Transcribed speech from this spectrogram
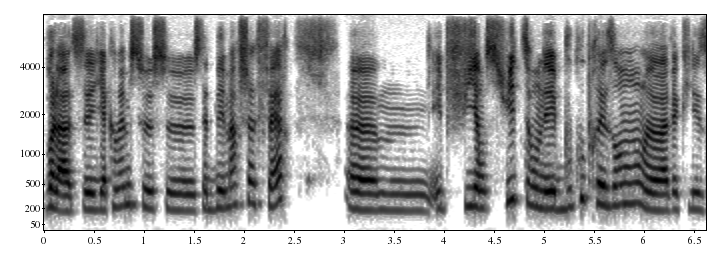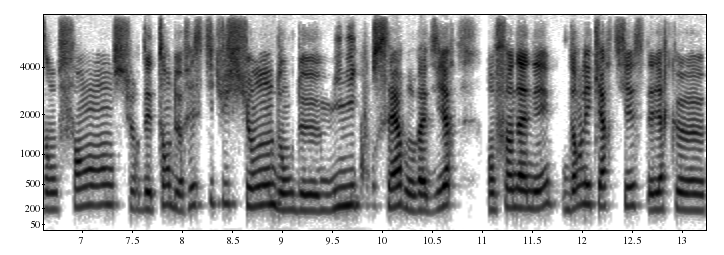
voilà, il y a quand même cette démarche à faire et puis ensuite, on est beaucoup présent avec les enfants sur des temps de restitution, donc de mini-concerts, on va dire, en fin d'année, dans les quartiers. C'est-à-dire que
